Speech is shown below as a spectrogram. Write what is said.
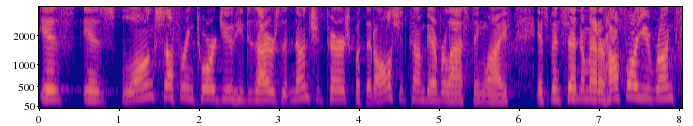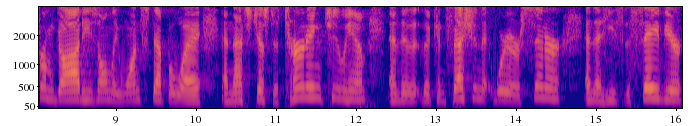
is, is long suffering toward you. He desires that none should perish, but that all should come to everlasting life. It's been said no matter how far you run from God, He's only one step away, and that's just a turning to Him and the, the confession that we're a sinner and that He's the Savior.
